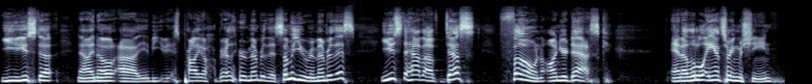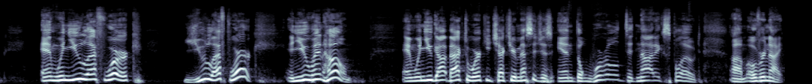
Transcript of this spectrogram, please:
You used to, now I know uh, you probably barely remember this. Some of you remember this. You used to have a desk phone on your desk and a little answering machine. And when you left work, you left work and you went home. And when you got back to work, you checked your messages, and the world did not explode um, overnight.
